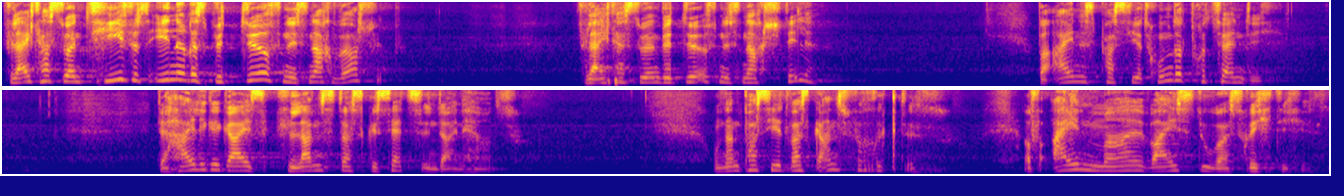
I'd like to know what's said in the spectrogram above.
Vielleicht hast du ein tiefes inneres Bedürfnis nach Worship. Vielleicht hast du ein Bedürfnis nach Stille. Aber eines passiert hundertprozentig. Der Heilige Geist pflanzt das Gesetz in dein Herz. Und dann passiert was ganz Verrücktes. Auf einmal weißt du, was richtig ist.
